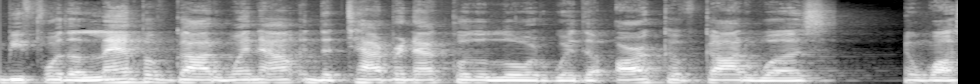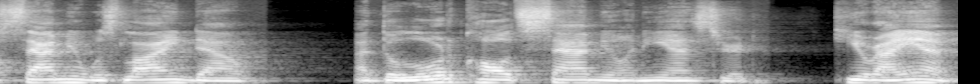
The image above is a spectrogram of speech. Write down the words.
and before the lamp of God went out in the tabernacle of the Lord, where the ark of God was. And while Samuel was lying down, and the Lord called Samuel, and he answered, Here I am.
